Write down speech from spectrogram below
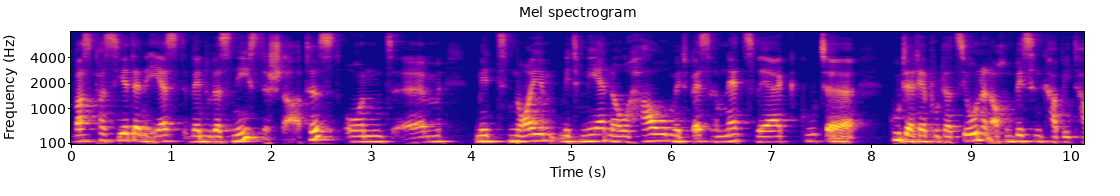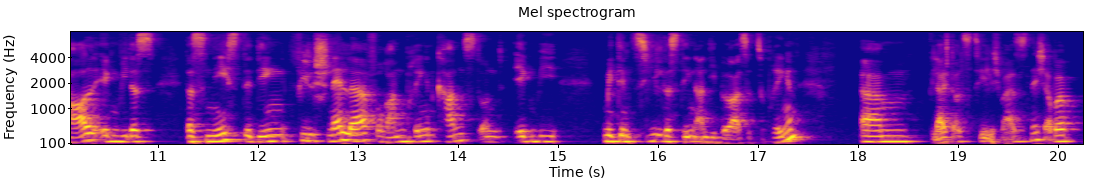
was passiert denn erst, wenn du das nächste startest? Und ähm, mit neuem, mit mehr Know-how, mit besserem Netzwerk, guter, guter Reputation und auch ein bisschen Kapital irgendwie das, das nächste Ding viel schneller voranbringen kannst und irgendwie mit dem Ziel, das Ding an die Börse zu bringen. Ähm, vielleicht als Ziel, ich weiß es nicht, aber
